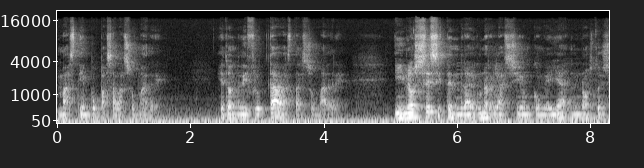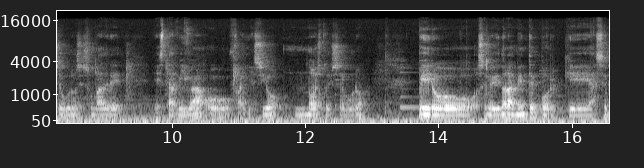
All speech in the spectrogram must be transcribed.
más tiempo pasaba su madre, es donde disfrutaba estar su madre. Y no sé si tendrá alguna relación con ella, no estoy seguro si su madre está viva o falleció, no estoy seguro pero se me vino a la mente porque hace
